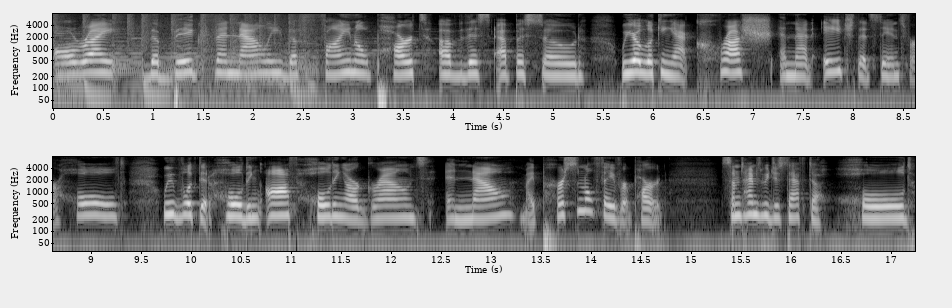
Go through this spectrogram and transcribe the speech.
All right, the big finale, the final part of this episode. We are looking at crush and that H that stands for hold. We've looked at holding off, holding our ground, and now my personal favorite part. Sometimes we just have to hold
